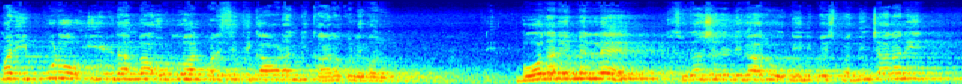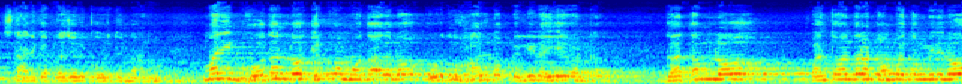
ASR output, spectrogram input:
మరి ఇప్పుడు ఈ విధంగా ఉర్దూ హాల్ పరిస్థితి కావడానికి కారకులు ఎవరు? బోధన్ ఎమ్మెల్యే సుదర్శన్ రెడ్డి గారు దీనిపై స్పందించాలని స్థానిక ప్రజలు కోరుతున్నారు. మరి బోధన్లో ఎక్కువ మోతాదులో ఉర్దూ హాల్లో పెళ్ళిలు అయ్యేవంట. గతంలో పంతొమ్మిది వందల తొంభై తొమ్మిదిలో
